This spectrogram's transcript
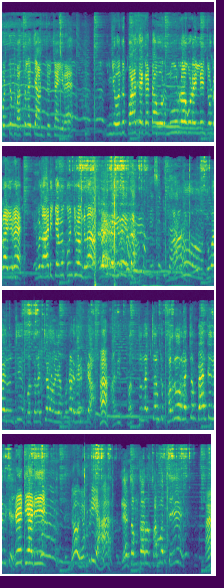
கஷ்டப்பட்டு பத்து லட்சம் அனுப்பிச்சு வச்சாங்க இங்க வந்து பணத்தை கேட்டா ஒரு நூறு ரூபா கூட இல்லைன்னு சொல்றாங்க இவள அடிக்காம கொஞ்சுவாங்களா? நானும் துபாய் வந்து பத்து லட்சம் என் பொண்ணாடி கணிப்பிட்டா. ஆ. அது பத்து லட்சம்க்கு பதினோரு லட்சம் பேங்க் இருக்கு கேட்டியாடி? யோ எப்படியா? என் சம்சாரம் சம்மத்தி. ஆ?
